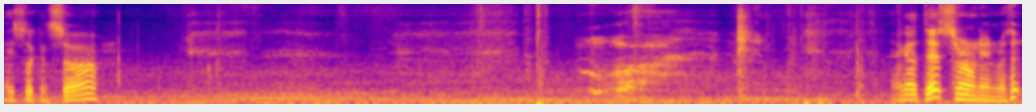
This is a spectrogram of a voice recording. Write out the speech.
Nice looking saw. I got this thrown in with it.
